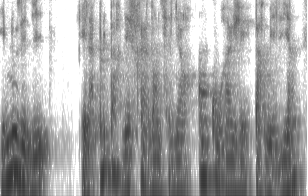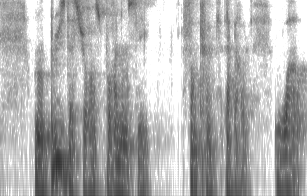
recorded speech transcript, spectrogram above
Il nous est dit, et la plupart des frères dans le Seigneur, encouragés par mes liens, ont plus d'assurance pour annoncer sans crainte la parole. Waouh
